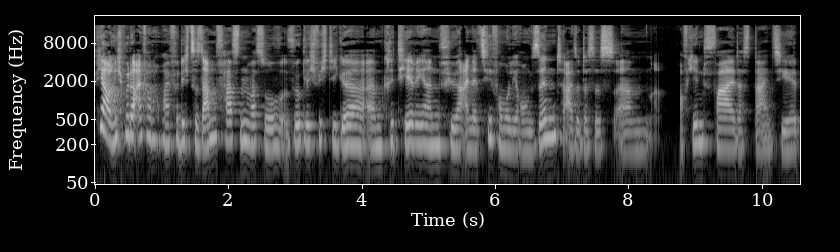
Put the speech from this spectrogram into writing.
Ja, und ich würde einfach nochmal für dich zusammenfassen, was so wirklich wichtige ähm, Kriterien für eine Zielformulierung sind. Also das ist ähm, auf jeden Fall, dass dein Ziel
